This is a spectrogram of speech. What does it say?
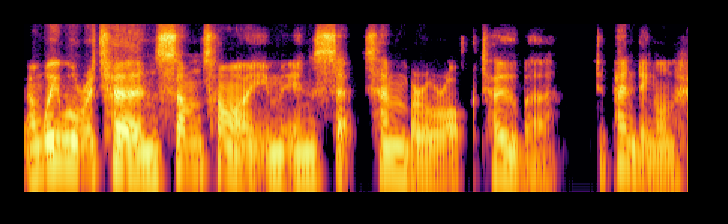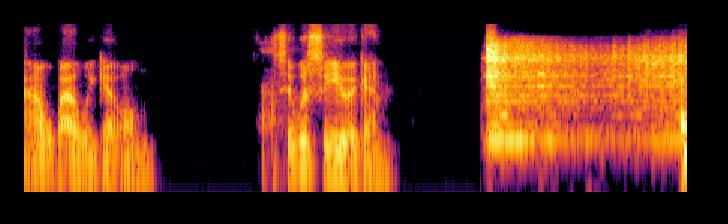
and we will return sometime in September or October, depending on how well we get on. So we'll see you again. You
